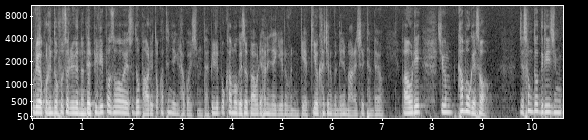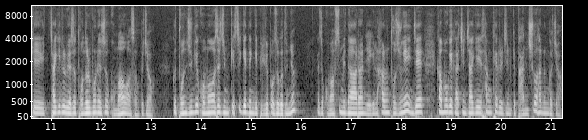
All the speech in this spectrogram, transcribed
우리가 고린도 후서를 읽었는데 빌립보서에서도 바울이 똑같은 얘기를 하고 있습니다. 빌립보 감옥에서 바울이 하는 얘기 여러분께 기억하시는 분들이 많으실 텐데요. 바울이 지금 감옥에서 이제 성도들이 지금 자기를 위해서 돈을 보내서 고마워서 그죠? 그 돈 준 게 고마워서 지금 쓰게 된 게 빌립보서거든요. 그래서 고맙습니다라는 얘기를 하는 도중에 이제 감옥에 갇힌 자기의 상태를 지금 반추하는 거죠.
